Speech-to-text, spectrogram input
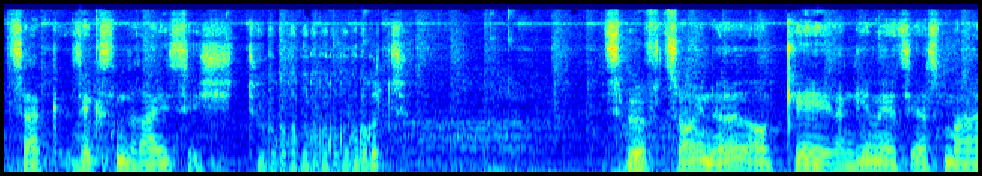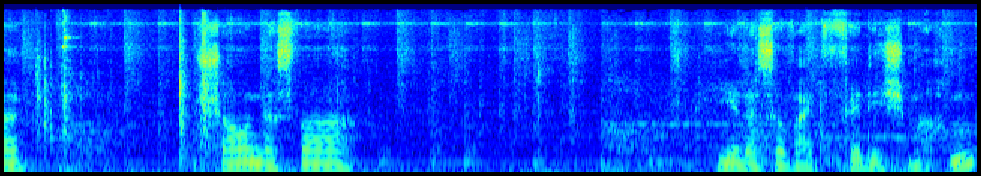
Zack, 36. 12 Zäune. Okay, dann gehen wir jetzt erstmal schauen, dass wir hier das soweit fertig machen.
